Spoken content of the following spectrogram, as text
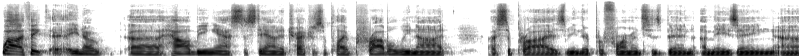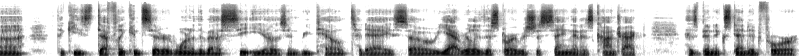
Well, I think uh, you know uh, Hal being asked to stay on at Tractor Supply probably not a surprise. I mean, their performance has been amazing. Uh, I think he's definitely considered one of the best CEOs in retail today. So, yeah, really, the story was just saying that his contract has been extended for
